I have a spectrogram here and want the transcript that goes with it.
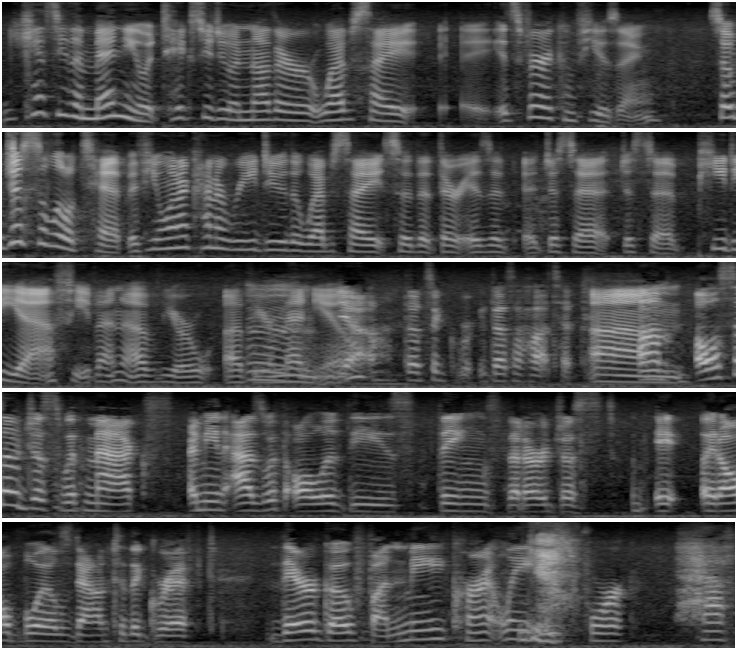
you can't see the menu. It takes you to another website. It's very confusing. So just a little tip: if you want to kind of redo the website so that there is a, a- just a just a PDF even of your of your menu. Mm, Yeah, that's a gr- that's a hot tip. Um, Um, also, just with Mac's, I mean, as with all of these things that are just, it it all boils down to the grift. Their GoFundMe currently Yeah. is for half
